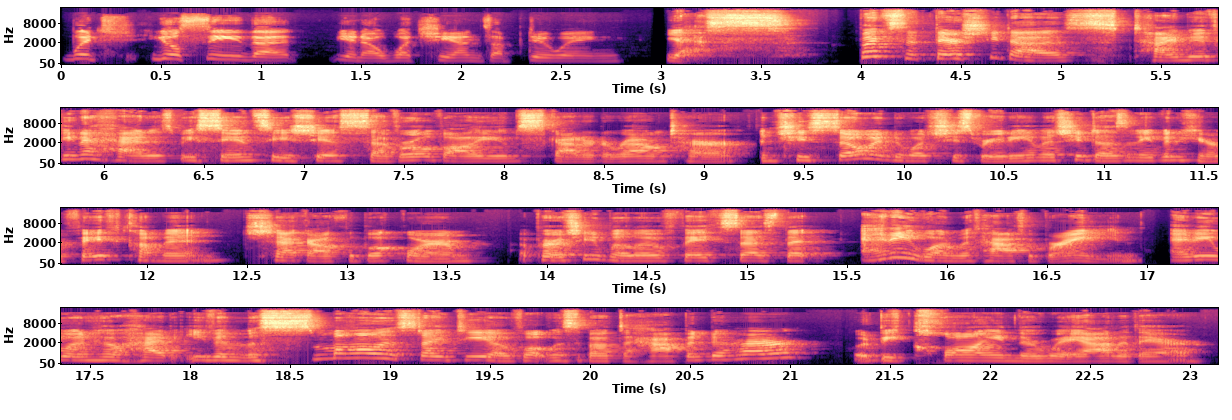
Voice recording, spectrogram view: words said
which you'll see that, you know, what she ends up doing. Yes. But sit there she does, time moving ahead as we soon see she has several volumes scattered around her. And she's so into what she's reading that she doesn't even hear Faith come in. Check out the bookworm. Approaching Willow, Faith says that anyone with half a brain, anyone who had even the smallest idea of what was about to happen to her, would be clawing their way out of there.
